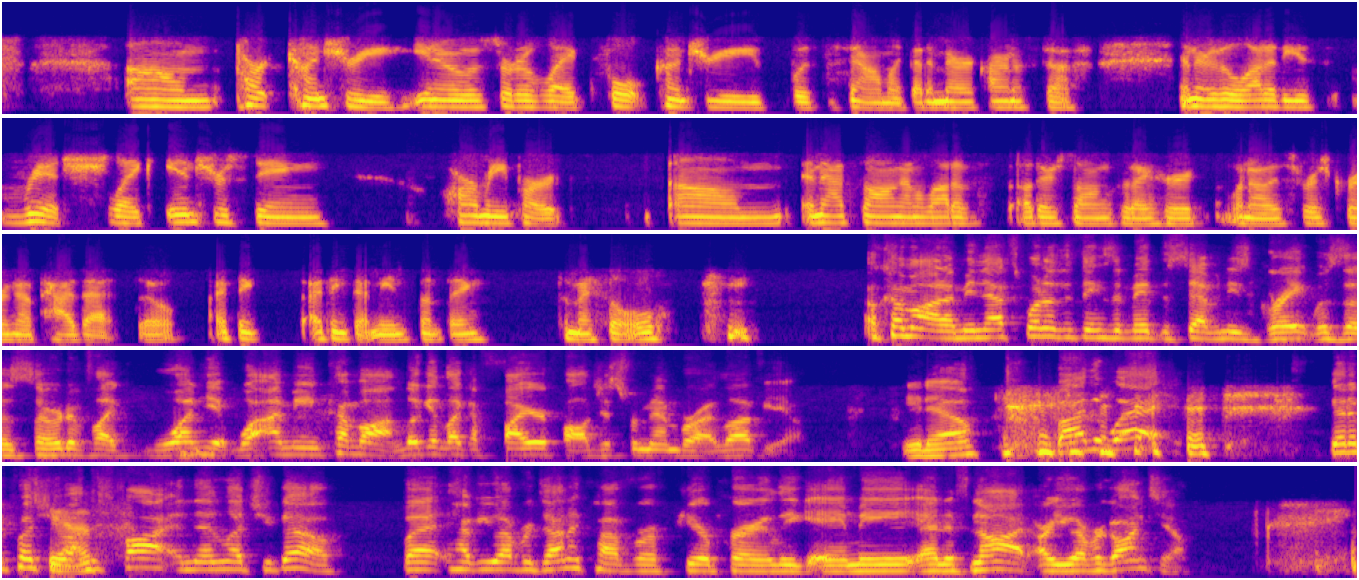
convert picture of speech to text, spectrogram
um, part country, you know, sort of like folk country was the sound, like that Americana stuff. And there's a lot of these rich, like interesting harmony parts. Um, and that song and a lot of other songs that I heard when I was first growing up had that. So I think I think that means something to my soul. Oh, come on. I mean, that's one of the things that made the 70s great was those sort of like one hit. I mean, come on. Look at like a firefall. Just remember I love you. You know? By the way, gonna put you on the spot and then let you go. But have you ever done a cover of Pure Prairie League, Amy? And if not, are you ever going to?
